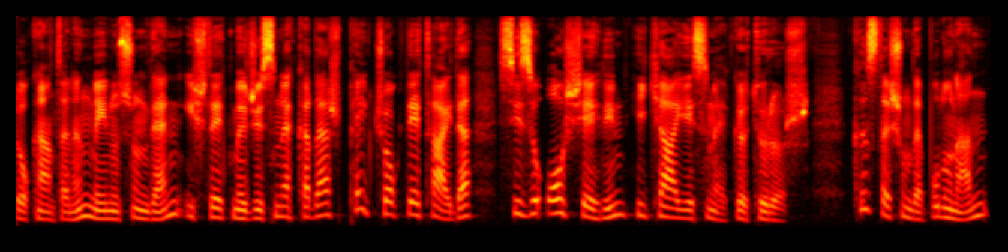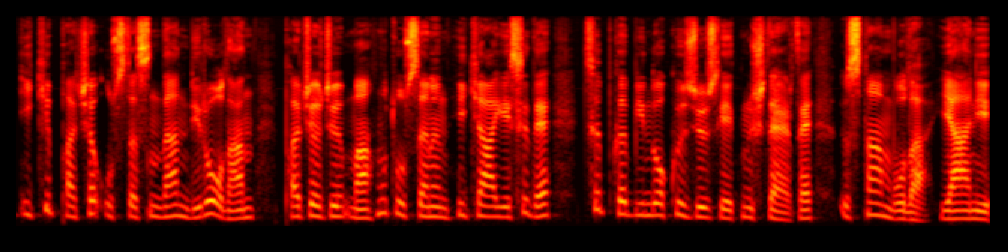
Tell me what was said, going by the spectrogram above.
Lokantanın menüsünden işletmecisine kadar pek çok detayda sizi o şehrin hikayesine götürür. Kıztaşı'nda bulunan iki paça ustasından biri olan paçacı Mahmut Usta'nın hikayesi de tıpkı 1970'lerde İstanbul'a yani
